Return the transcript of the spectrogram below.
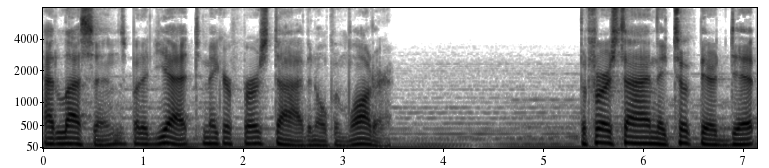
had lessons but had yet to make her first dive in open water. The first time they took their dip,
